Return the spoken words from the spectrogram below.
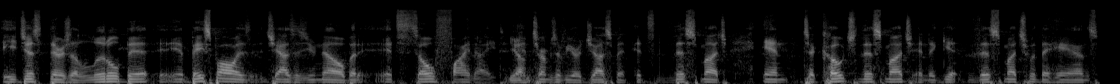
he just there's a little bit in baseball is Chaz as you know, but it's so finite Yeah. in terms of your adjustment. It's this much, and to coach this much and to get this much with the hands,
